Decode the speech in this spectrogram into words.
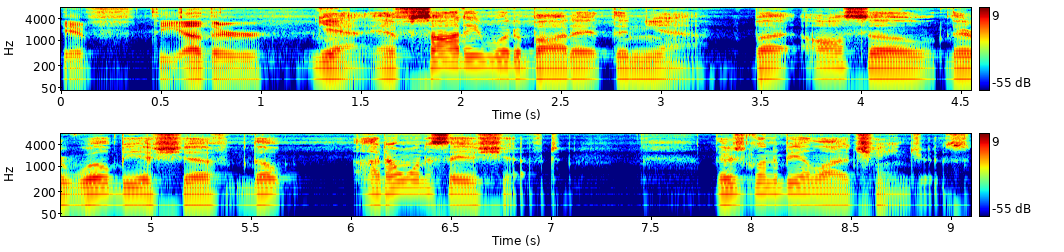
if the other Yeah, if Saudi would have bought it, then yeah. But also, there will be a shift. Though I don't want to say a shift. There's going to be a lot of changes.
